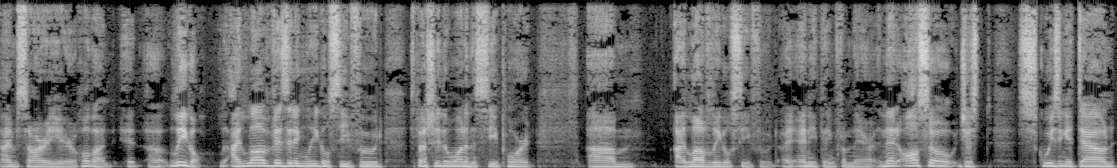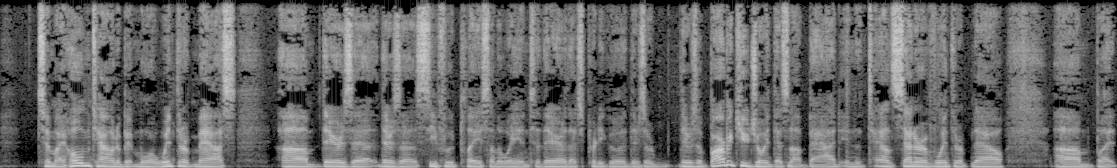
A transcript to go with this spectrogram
I'm sorry here. Hold on. It, uh, legal. I love visiting legal seafood, especially the one in the seaport. Um, I love legal seafood, anything from there. And then also just squeezing it down to my hometown a bit more, Winthrop, Mass. Um, there's a there's a seafood place on the way into there that's pretty good. There's a there's a barbecue joint that's not bad in the town center of Winthrop now, um, but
